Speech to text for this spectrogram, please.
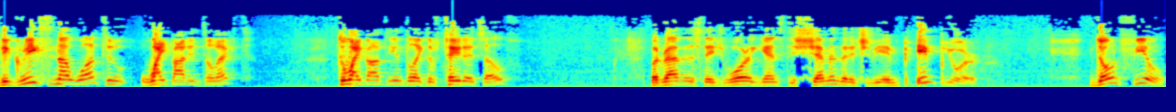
The Greeks did not want to wipe out intellect, to wipe out the intellect of Torah itself, but rather to stage war against the shemen that it should be imp- impure. Don't feel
